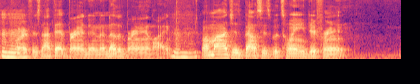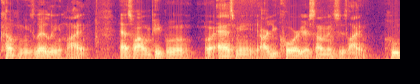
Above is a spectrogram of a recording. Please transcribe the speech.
Mm-hmm. Or if it's not that brand, then another brand. Like mm-hmm. my mind just bounces between different companies, literally. Like that's why when people or ask me, "Are you Corey or something?" It's just like who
